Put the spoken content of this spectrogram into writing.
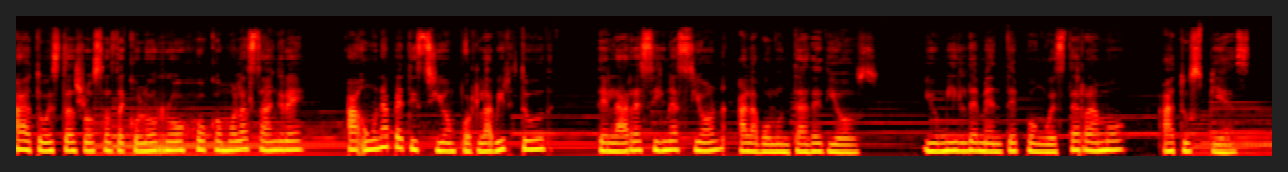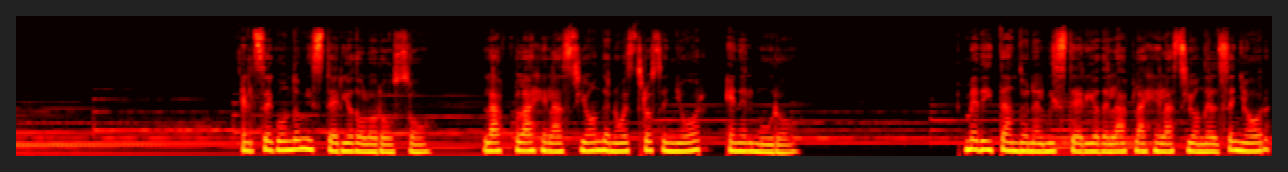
Ato estas rosas de color rojo como la sangre a una petición por la virtud de la resignación a la voluntad de Dios, y humildemente pongo este ramo a tus pies. El segundo misterio doloroso, la flagelación de nuestro Señor en el muro. Meditando en el misterio de la flagelación del Señor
